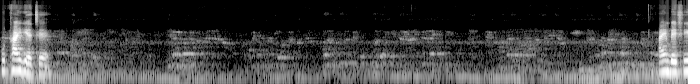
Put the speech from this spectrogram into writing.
কোথায় গিয়েছে? আমি বেশি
